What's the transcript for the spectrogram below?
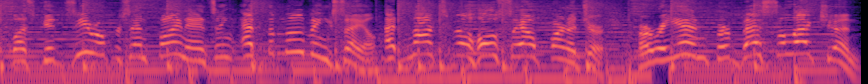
plus get 0% financing at the moving sale at Knoxville Wholesale Furniture. Hurry in for best selection.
